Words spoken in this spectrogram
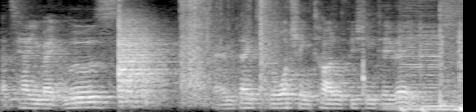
That's how you make lures. And thanks for watching Tidal Fishing TV.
